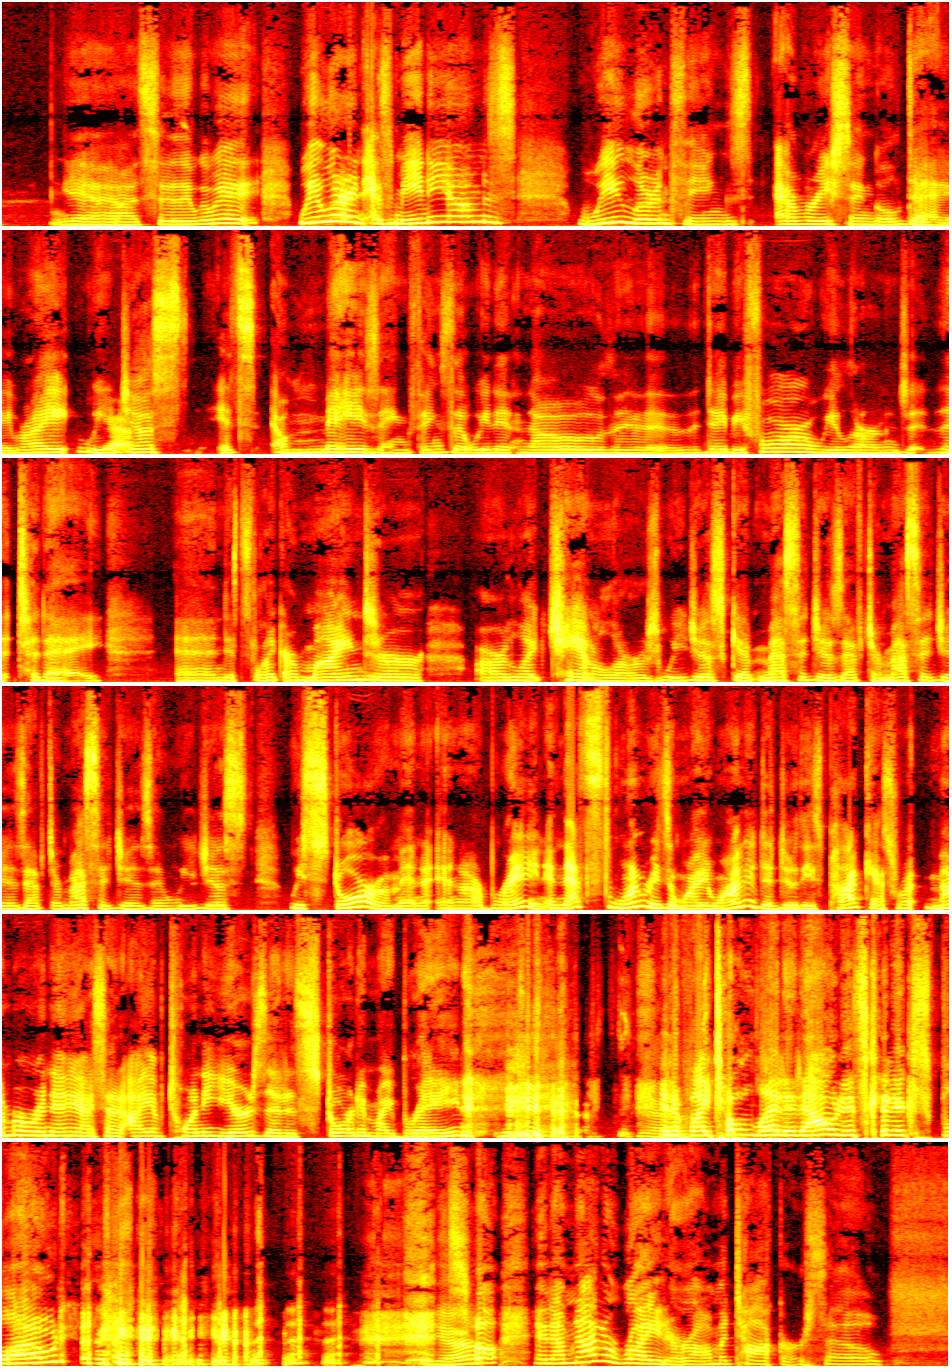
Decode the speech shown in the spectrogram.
yeah so we we learn as mediums we learn things every single day right? We yes. just it's amazing things that we didn't know the, the day before we learned that today and it's like our minds are are like channelers. We just get messages after messages after messages and we just we store them in in our brain. And that's one reason why i wanted to do these podcasts. Remember renee i said i have 20 years that is stored in my brain. Yes, and if i don't let it out it's going to explode. Yeah. yeah. So, and i'm not a writer i'm a talker. So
